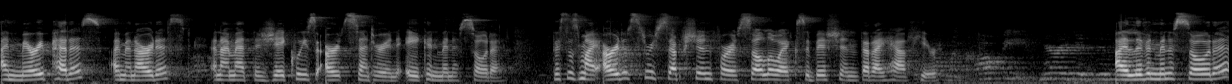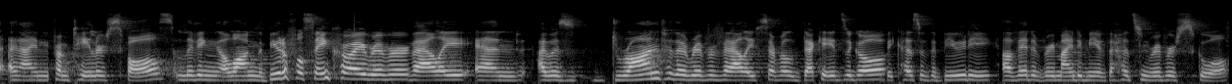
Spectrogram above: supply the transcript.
I'm Mary Pettis. I'm an artist and I'm at the Jaques Art Center in Aitkin, Minnesota. This is my artist reception for a solo exhibition that I have here. I live in Minnesota and I'm from Taylors Falls, living along the beautiful St. Croix River Valley. And I was drawn to the river valley several decades ago because of the beauty of it. It reminded me of the Hudson River School.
